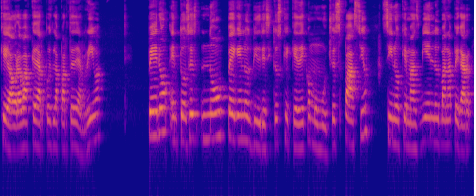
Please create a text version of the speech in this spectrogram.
que ahora va a quedar pues la parte de arriba. Pero entonces no peguen los vidriecitos que quede como mucho espacio, sino que más bien los van a pegar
